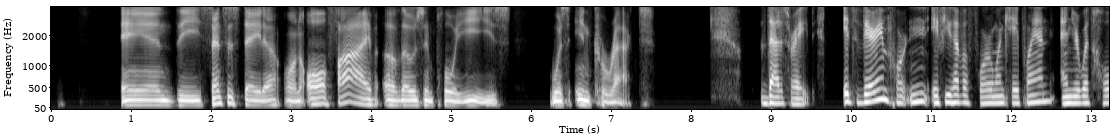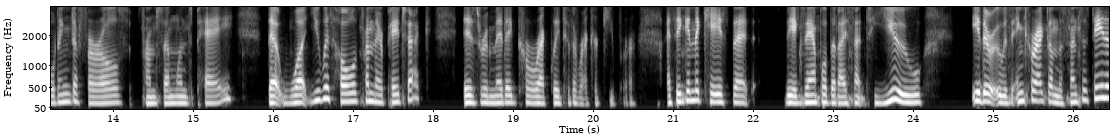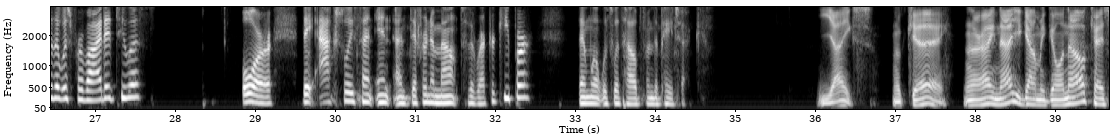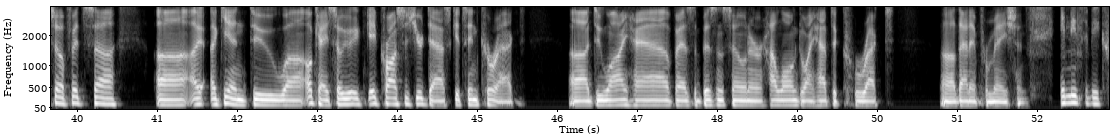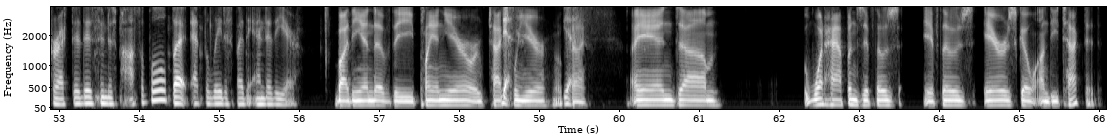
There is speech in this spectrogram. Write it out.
and the census data on all five of those employees was incorrect. That is right. It's very important if you have a 401k plan and you're withholding deferrals from someone's pay that what you withhold from their paycheck is remitted correctly to the record keeper. I think in the case that the example that I sent to you, either it was incorrect on the census data that was provided to us, or they actually sent in a different amount to the record keeper than what was withheld from the paycheck. Yikes. Okay. All right. Now you got me going. Now, okay. So if it's, uh, uh, again, do, uh, okay. So it, it crosses your desk, it's incorrect. Uh, do I have, as a business owner, how long do I have to correct uh, that information? It needs to be corrected as soon as possible, but at the latest by the end of the year. By the end of the plan year or taxable Yes. year? Okay. Yes. And um, what happens if those if those errors go undetected?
